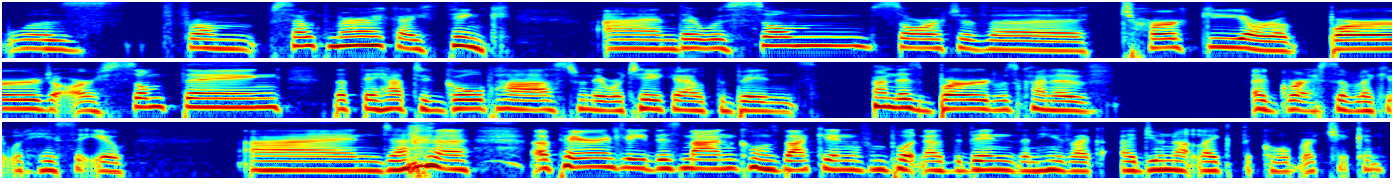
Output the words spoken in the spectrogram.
was from south america i think and there was some sort of a turkey or a bird or something that they had to go past when they were taking out the bins and this bird was kind of aggressive like it would hiss at you and uh, apparently this man comes back in from putting out the bins and he's like i do not like the cobra chicken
